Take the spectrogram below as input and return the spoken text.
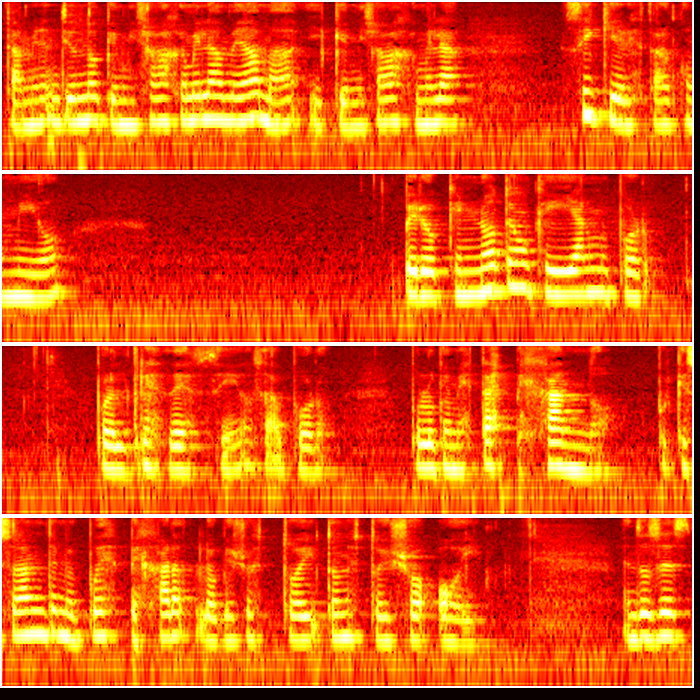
también entiendo que mi llama gemela me ama y que mi llama gemela sí quiere estar conmigo, pero que no tengo que guiarme por, por el 3D, ¿sí? O sea, por, por lo que me está espejando, porque solamente me puede espejar lo que yo estoy, dónde estoy yo hoy. Entonces,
